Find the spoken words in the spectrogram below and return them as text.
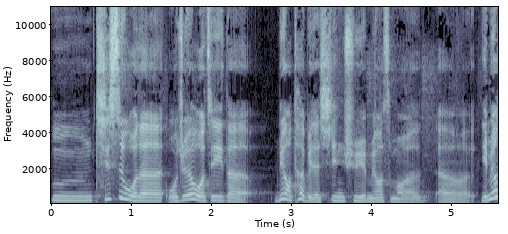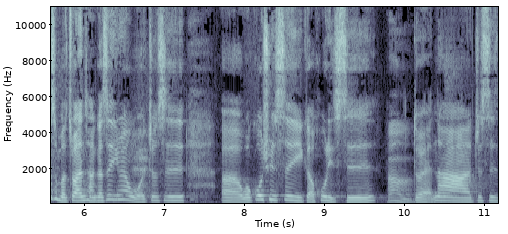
嗯，其实我的，我觉得我自己的。没有特别的兴趣，也没有什么呃，也没有什么专长。可是因为我就是呃，我过去是一个护理师，嗯，对，那就是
